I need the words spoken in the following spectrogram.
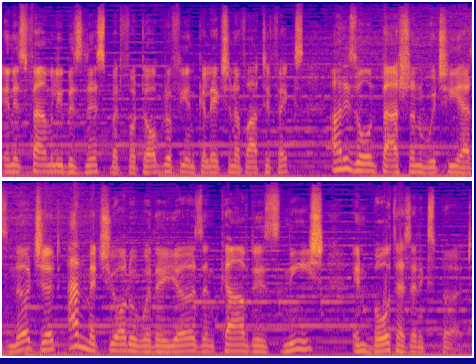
in his family business, but photography and collection of artifacts are his own passion which he has nurtured and matured over the years and carved his niche in both as an expert.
